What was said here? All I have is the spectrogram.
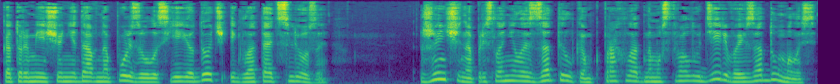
которыми еще недавно пользовалась ее дочь, и глотать слезы. Женщина прислонилась затылком к прохладному стволу дерева и задумалась.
